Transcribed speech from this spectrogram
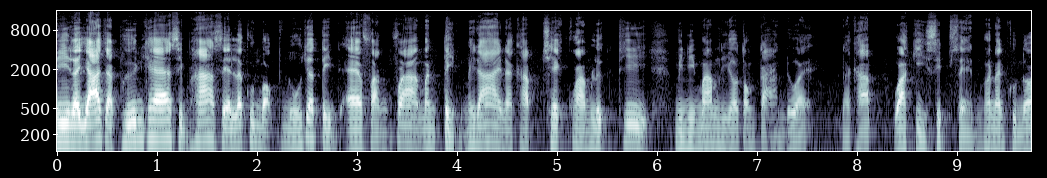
มีระยะจากพื้นแค่ 15 เซนแล้วคุณบอกหนูจะติดแอร์ฝังฝ้ามันติดไม่ได้นะครับ เช็คความลึกที่มินิมัมที่เขาต้องการด้วยนะครับ ว่ากี่สิบเซน เพราะนั้นคุณก็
